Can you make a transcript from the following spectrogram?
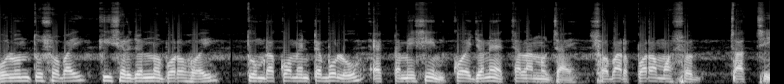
বলুন তো সবাই কিসের জন্য বড় হয়? তোমরা কমেন্টে বলো একটা মেশিন কয়জনে চালানো যায়? সবার পরামর্শ চাচ্ছি।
